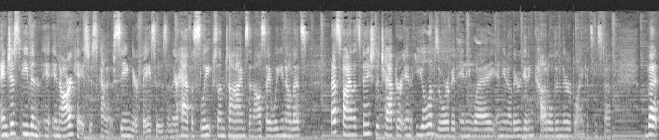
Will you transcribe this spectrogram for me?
And just even in our case, just kind of seeing their faces and they're half asleep sometimes, and I'll say, well, you know, that's that's fine. Let's finish the chapter, and you'll absorb it anyway. And you know, they're getting cuddled in their blankets and stuff. But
